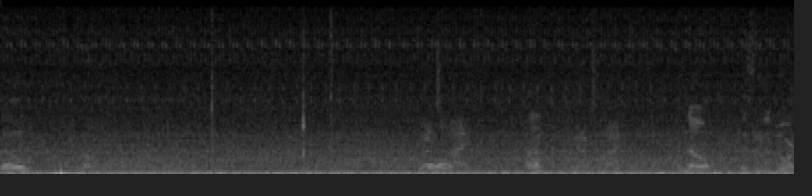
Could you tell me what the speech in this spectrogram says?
No. You got Oh. tonight? Huh? You got tonight? No. It's in the door.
